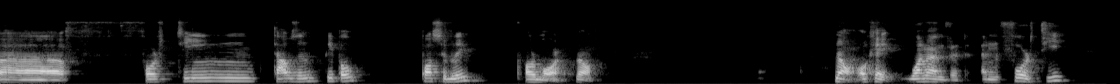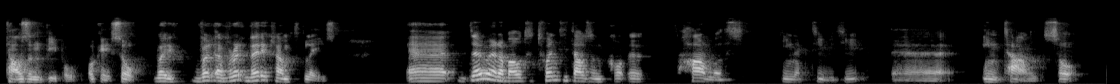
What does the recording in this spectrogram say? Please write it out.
uh, fourteen thousand people, possibly or more. No, no. Okay, one hundred and forty thousand people. Okay, so very, very, very cramped place. Uh, there were about 20,000 co- uh, harlots in activity uh, in town. So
